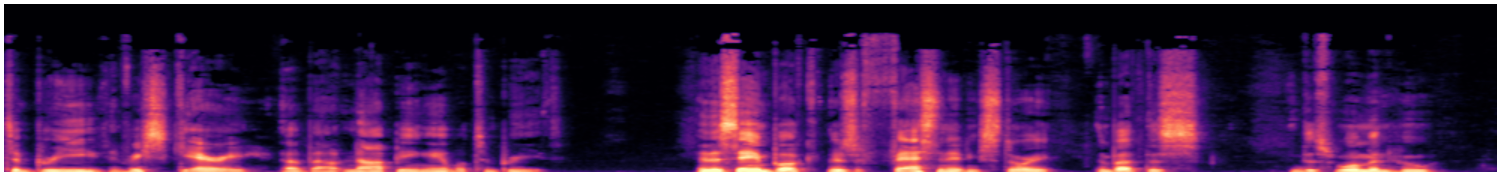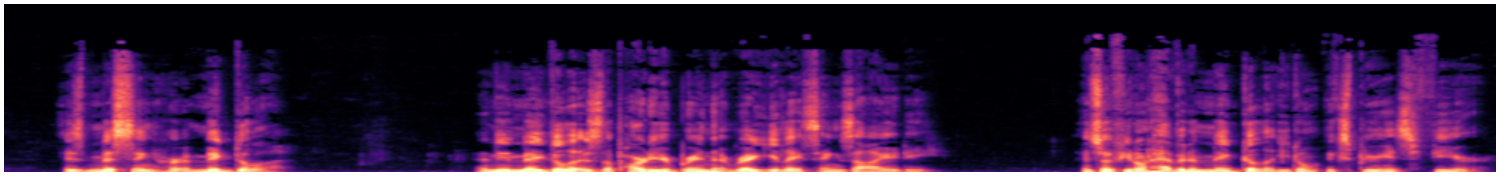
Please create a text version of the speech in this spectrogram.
to breathe, very scary about not being able to breathe. In the same book, there's a fascinating story about this this woman who is missing her amygdala. And the amygdala is the part of your brain that regulates anxiety. And so if you don't have an amygdala, you don't experience fear.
